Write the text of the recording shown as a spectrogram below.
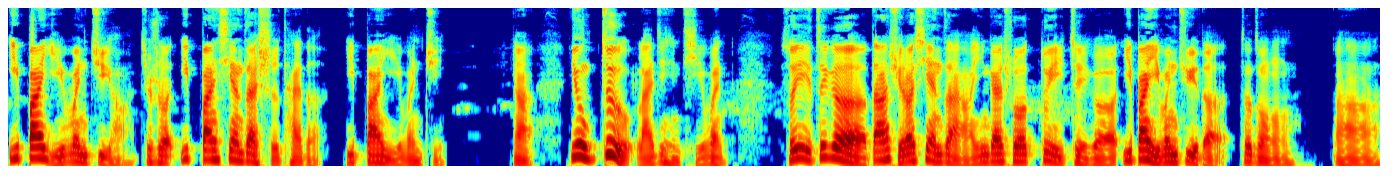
一般疑问句啊，就是说一般现在时态的。一般疑问句啊，用 do 来进行提问，所以这个大家学到现在啊，应该说对这个一般疑问句的这种啊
